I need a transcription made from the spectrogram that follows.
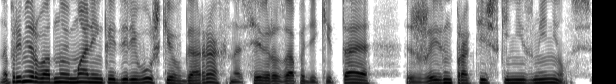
Например, в одной маленькой деревушке в горах на северо-западе Китая жизнь практически не изменилась.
